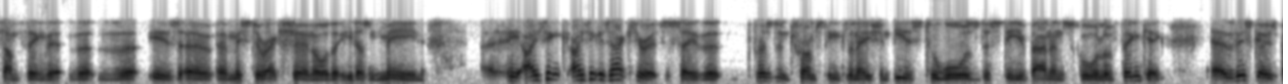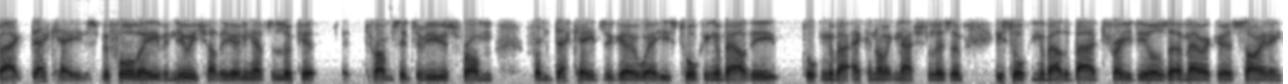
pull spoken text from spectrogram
something that that, that is a, a misdirection or that he doesn't mean. Uh, I think I think it's accurate to say that President Trump's inclination is towards the Steve Bannon school of thinking. Uh, this goes back decades before they even knew each other. You only have to look at Trump's interviews from from decades ago, where he's talking about the talking about economic nationalism. He's talking about the bad trade deals that America is signing.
